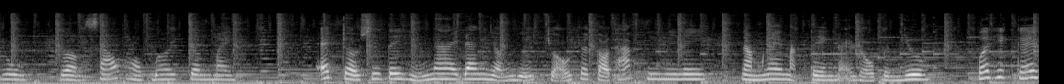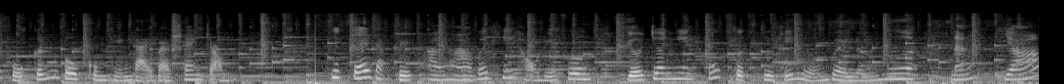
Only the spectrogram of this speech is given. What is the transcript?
m2 gồm 6 hồ bơi chân mây. Astro City hiện nay đang nhận giữ chỗ cho tòa tháp Gemini nằm ngay mặt tiền đại lộ Bình Dương với thiết kế phủ kính vô cùng hiện đại và sang trọng. Thiết kế đặc biệt hài hòa với khí hậu địa phương dựa trên nghiên cứu cực kỳ kỹ lưỡng về lượng mưa, nắng, gió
